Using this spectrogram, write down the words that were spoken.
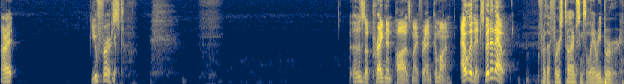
All right. You first. This is a pregnant pause, my friend. Come on. Out with it. Spit it out. For the first time since Larry Bird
